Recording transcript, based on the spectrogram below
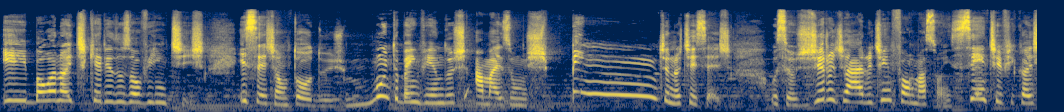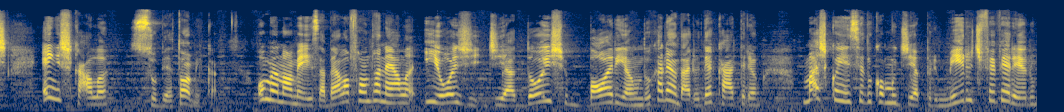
e boa noite, queridos ouvintes. E sejam todos muito bem-vindos a mais um Spin de Notícias, o seu giro diário de informações científicas em escala subatômica. O meu nome é Isabela Fontanella e hoje, dia 2 Borean do calendário Decatrian, mais conhecido como dia 1 de fevereiro,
